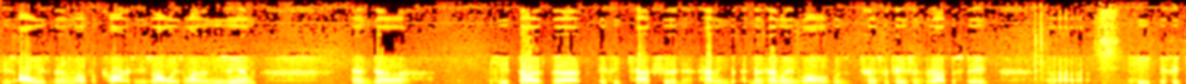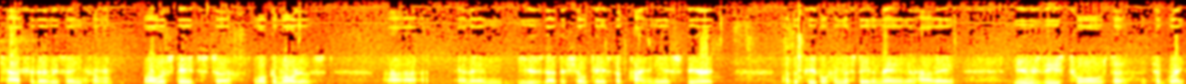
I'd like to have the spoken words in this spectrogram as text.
he's always been in love with cars. He's always wanted a museum, and uh, he thought that if he captured, having been heavily involved with transportation throughout the state, uh, he if he captured everything from roller skates to locomotives, uh, and then used that to showcase the pioneer spirit of the people from the state of Maine and how they use these tools to to break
